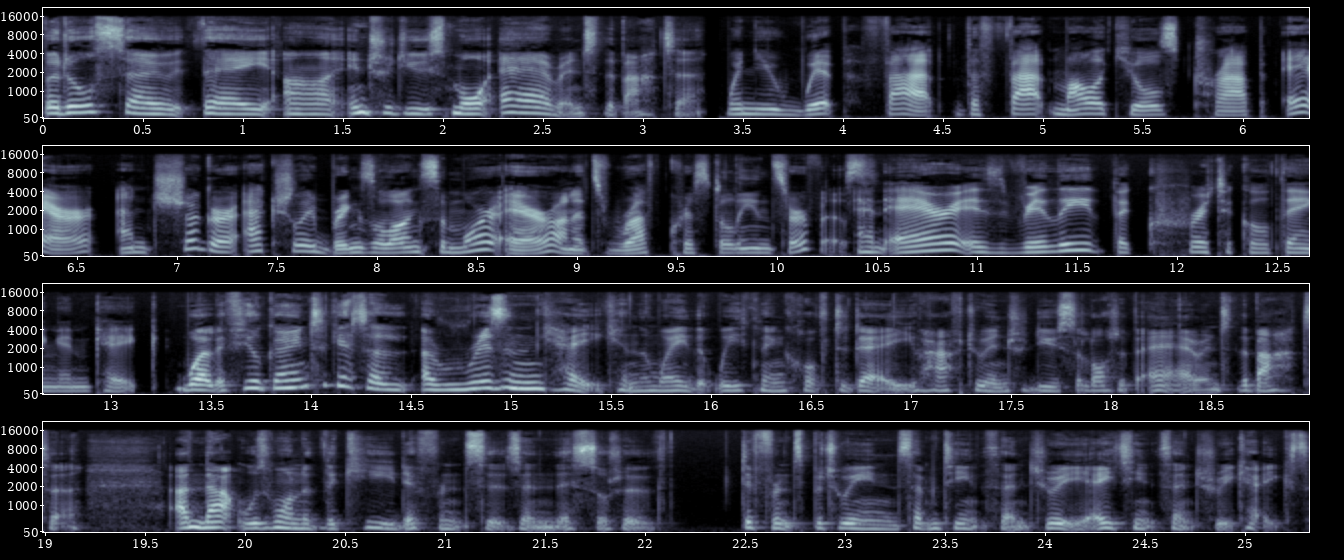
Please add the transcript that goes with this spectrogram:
but also they uh, introduce more air into the batter. When you whip fat, the fat molecules trap air, and sugar actually brings along some more air on its rough crystalline surface. And air is really the critical thing in cake. Well, if you're going to get a, a, risen cake in the way that we think of today, you have to introduce a lot of air into the batter. And that was one of the key differences in this sort of difference between 17th century 18th century cakes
